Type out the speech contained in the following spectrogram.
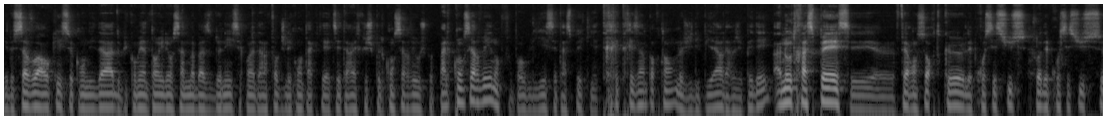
et de savoir, OK, ce candidat, depuis combien de temps il est au sein de ma base de données, c'est combien la dernière fois que je l'ai contacté, etc. Est-ce que je peux le conserver ou je ne peux pas le conserver? Donc il ne faut pas oublier cet aspect qui est très très important, le GDPR, l'RGPD. Un autre aspect, c'est euh, faire en sorte que les processus soient des processus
